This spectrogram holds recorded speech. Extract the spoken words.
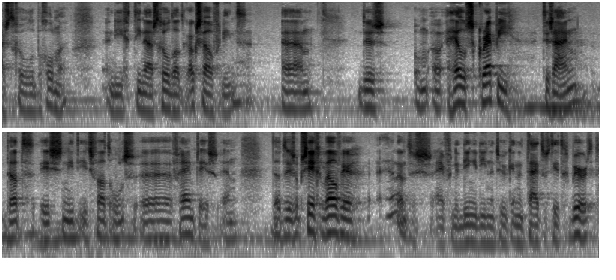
gulden begonnen. En die 10.000 gulden had ik ook zelf verdiend. Um, dus om uh, heel scrappy te zijn, dat is niet iets wat ons uh, vreemd is. En dat is op zich wel weer, en dat is een van de dingen die natuurlijk in een tijd als dit gebeurt,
